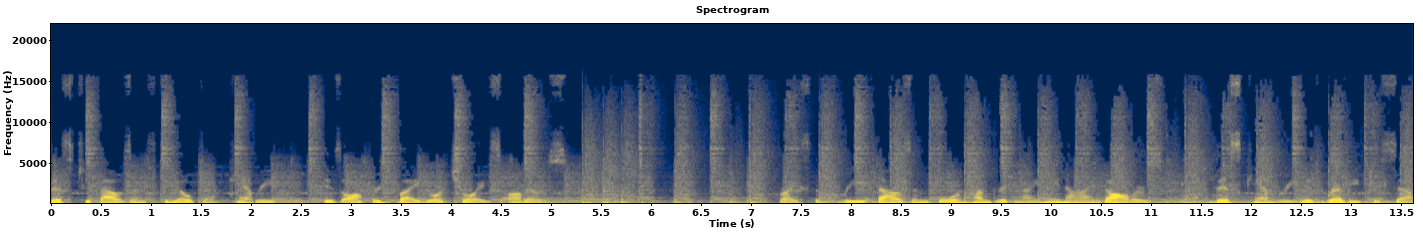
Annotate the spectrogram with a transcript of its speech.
This 2000 Toyota Camry is offered by Your Choice Autos. Price of $3,499. This Camry is ready to sell.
